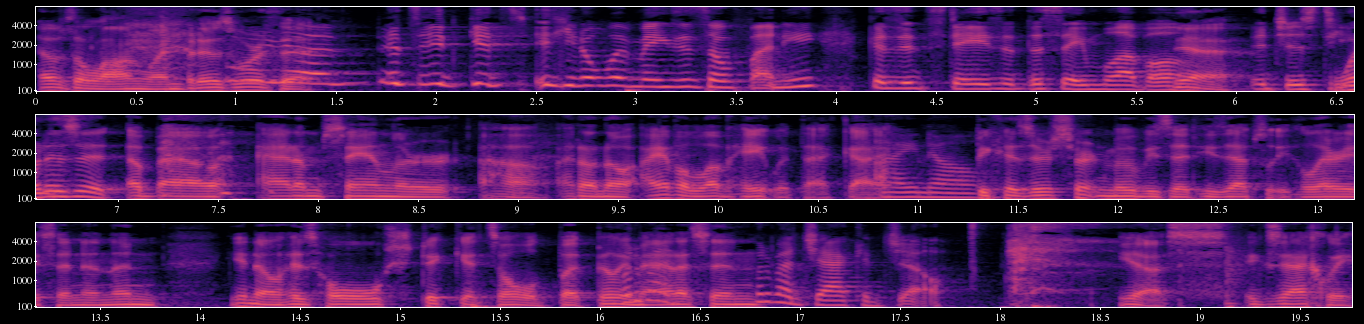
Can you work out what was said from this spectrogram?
That was a long one, but it was worth Oh my it. It's it gets you know what makes it so funny because it stays at the same level. Yeah. it just What is it about Adam Sandler? Uh, I don't know. I have a love hate with that guy. I know. because there's certain movies that he's absolutely hilarious in, and then you know his whole shtick gets old. But Billy What about- Madison, What about Jack and Jill? yes, exactly,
